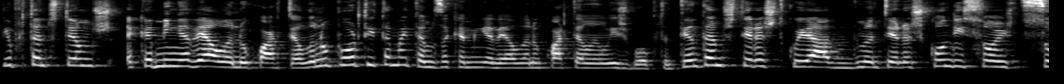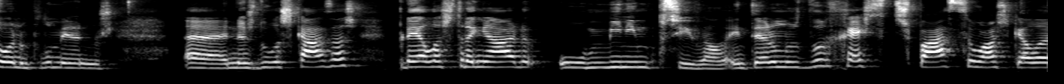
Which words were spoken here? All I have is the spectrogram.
e portanto temos a caminha dela no quarto dela no Porto e também temos a caminha dela no quarto dela em Lisboa. Portanto, tentamos ter este cuidado de manter as condições de sono, pelo menos, uh, nas duas casas, para ela estranhar o mínimo possível. Em termos de resto de espaço, eu acho que ela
